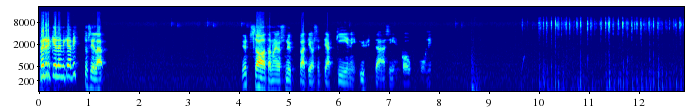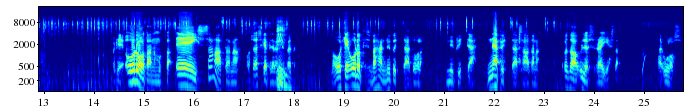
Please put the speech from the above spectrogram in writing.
Perkele, mikä vittu siellä... Nyt saatana, jos nyppäät, jos et jää kiinni yhtään siihen koukkuun, niin... Okei, odotan, mutta ei saatana. Ois äsken pitänyt nypätä. Mä oikein odotin, se vähän nypyttää tuolla. Nypyttää. Näpyttää, saatana. Otetaan ylös reiästä. Tai ulos.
